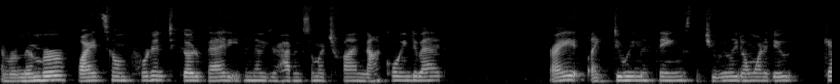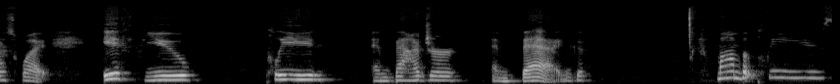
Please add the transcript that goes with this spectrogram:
and remember why it's so important to go to bed even though you're having so much fun not going to bed right like doing the things that you really don't want to do guess what? If you plead and badger and beg, Mom, but please,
